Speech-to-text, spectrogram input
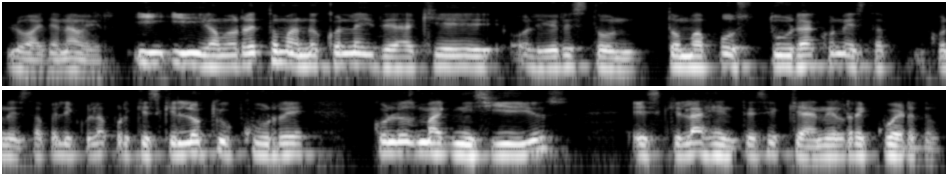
lo vayan a ver. Y, y digamos, retomando con la idea que Oliver Stone toma postura con esta, con esta película, porque es que lo que ocurre con los magnicidios es que la gente se queda en el recuerdo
